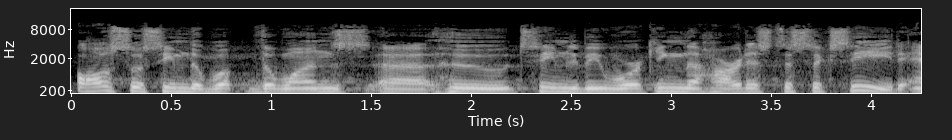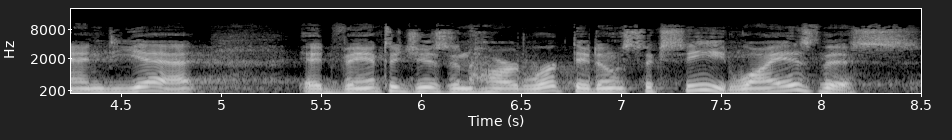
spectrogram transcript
also seem the, the ones uh, who seem to be working the hardest to succeed, and yet advantages and hard work, they don't succeed. Why is this?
